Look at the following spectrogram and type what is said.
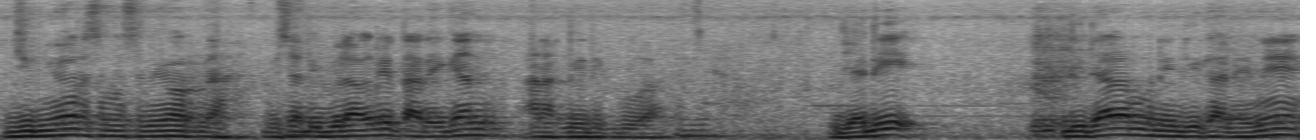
junior sama senior dah. Bisa dibilang ini Tarigan anak didik gua. Jadi di dalam pendidikan ini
